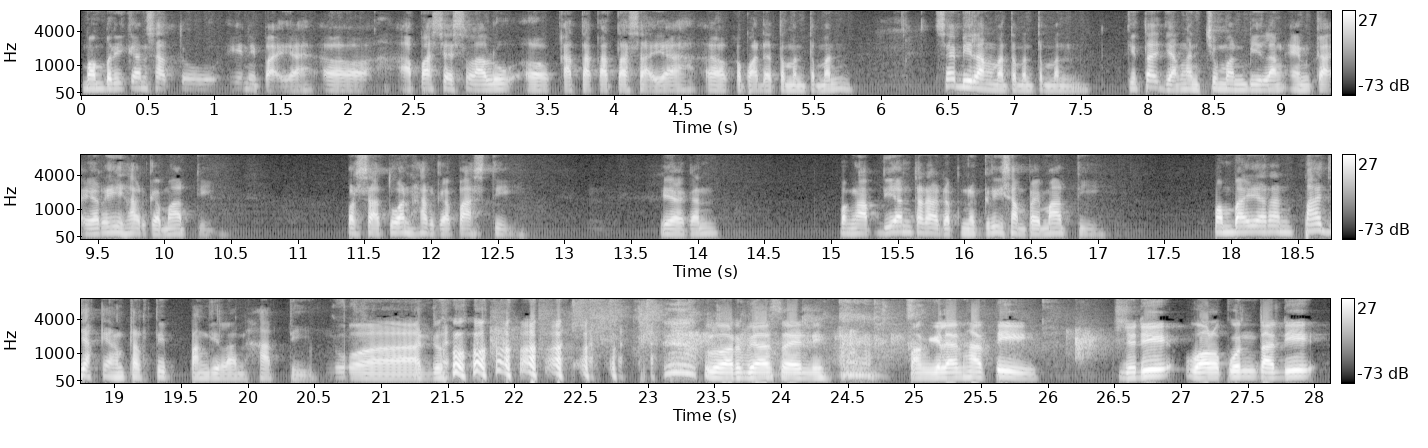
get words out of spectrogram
memberikan satu ini Pak ya, uh, apa saya selalu eh, kata-kata saya uh, kepada teman-teman, saya bilang sama teman-teman, kita jangan cuma bilang NKRI harga mati, persatuan harga pasti, ya kan, pengabdian terhadap negeri sampai mati, pembayaran pajak yang tertib panggilan hati. Waduh, luar biasa ini, panggilan hati. Jadi walaupun tadi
